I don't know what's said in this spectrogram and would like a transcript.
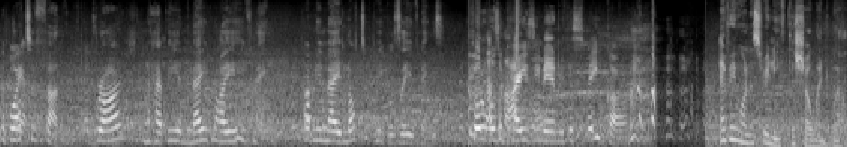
the foyer? Lots of fun. Bright and happy and made my evening. Probably made lots of people's evenings. I thought it was a crazy man with a speaker. Everyone is relieved the show went well,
